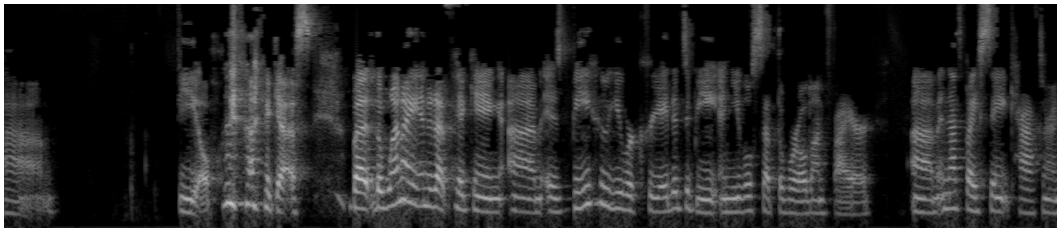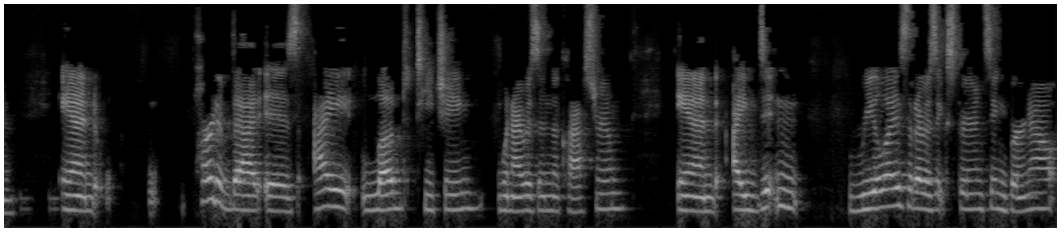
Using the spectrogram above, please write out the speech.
um, feel, I guess. But the one I ended up picking um, is "Be who you were created to be, and you will set the world on fire," um, and that's by Saint Catherine. And part of that is I loved teaching when I was in the classroom, and I didn't realize that I was experiencing burnout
